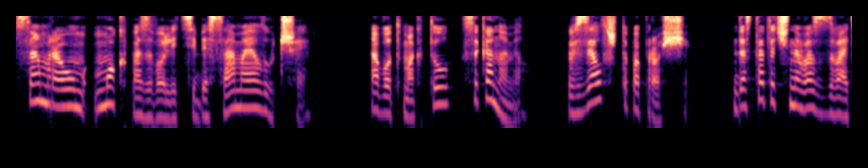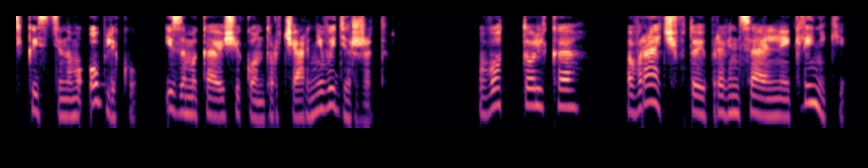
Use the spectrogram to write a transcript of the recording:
Сам Раум мог позволить себе самое лучшее. А вот Мактул сэкономил. Взял что попроще. Достаточно воззвать к истинному облику, и замыкающий контур чар не выдержит. Вот только врач в той провинциальной клинике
